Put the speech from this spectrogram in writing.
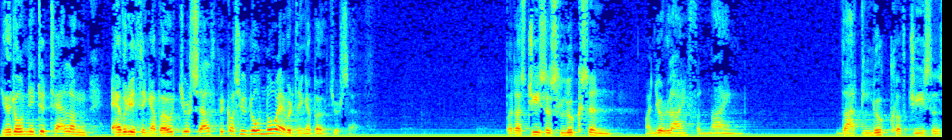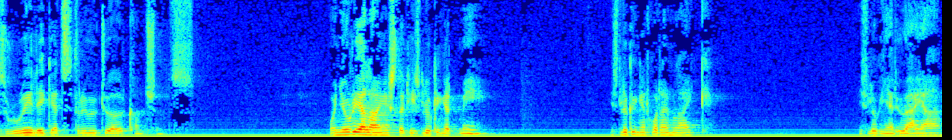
You don't need to tell Him everything about yourself because you don't know everything about yourself. But as Jesus looks in on your life and mine, that look of Jesus really gets through to our conscience when you realize that He's looking at me, He's looking at what I'm like, He's looking at who I am,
